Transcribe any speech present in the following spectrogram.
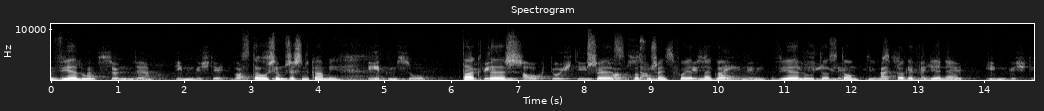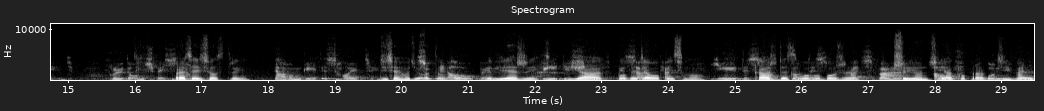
wielu stało się grzesznikami, tak też przez posłuszeństwo jednego wielu dostąpi usprawiedliwienia. Bracia i siostry, Dzisiaj chodzi o to, wierzyć, jak powiedziało Pismo, każde Słowo Boże przyjąć jako prawdziwe,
